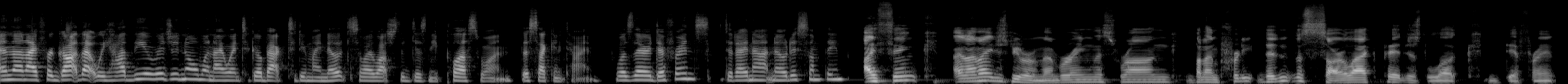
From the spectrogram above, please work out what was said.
and then I forgot that we had the original when I went to go back to do my notes, so I watched the Disney Plus one the second time. Was there a difference? Did I not notice something? I think and I might just be remembering this wrong, but I'm pretty didn't the Sarlacc pit just look different?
